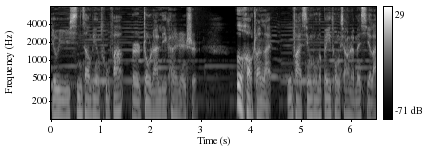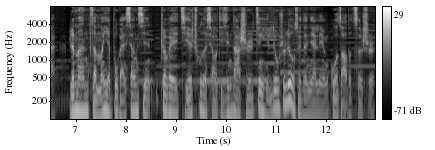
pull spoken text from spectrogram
由于心脏病突发而骤然离开了人世。噩耗传来，无法形容的悲痛向人们袭来，人们怎么也不敢相信，这位杰出的小提琴大师竟以六十六岁的年龄过早的辞世。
